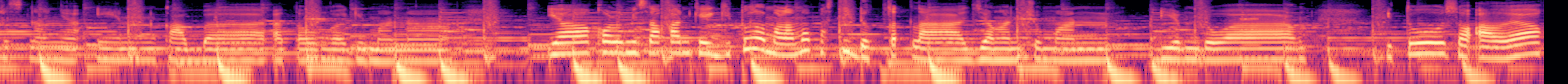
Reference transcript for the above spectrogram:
terus nanyain kabar atau enggak gimana. Ya kalau misalkan kayak gitu lama-lama pasti deket lah. Jangan cuman diem doang itu soalnya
